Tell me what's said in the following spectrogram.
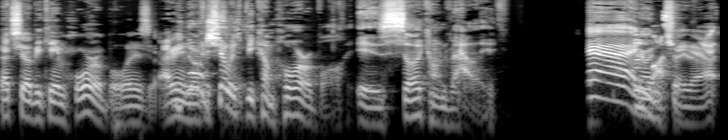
that show became horrible. Is I don't you even know, what show has become horrible is Silicon Valley. Yeah, I don't say that.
